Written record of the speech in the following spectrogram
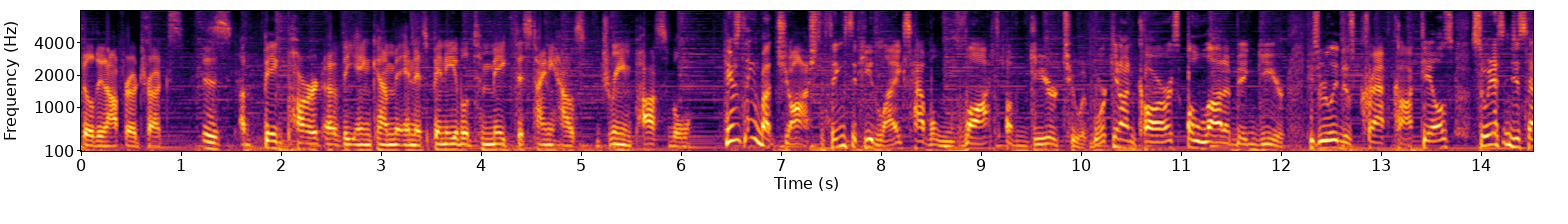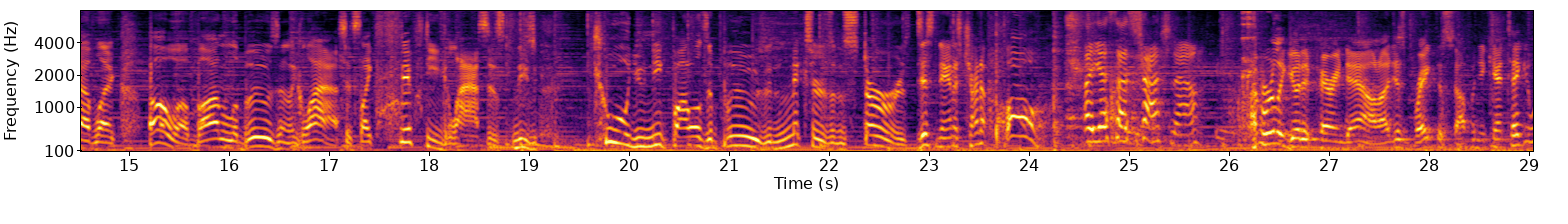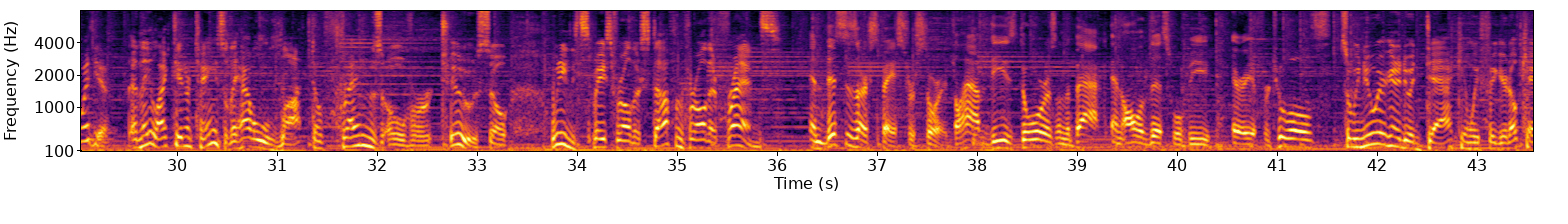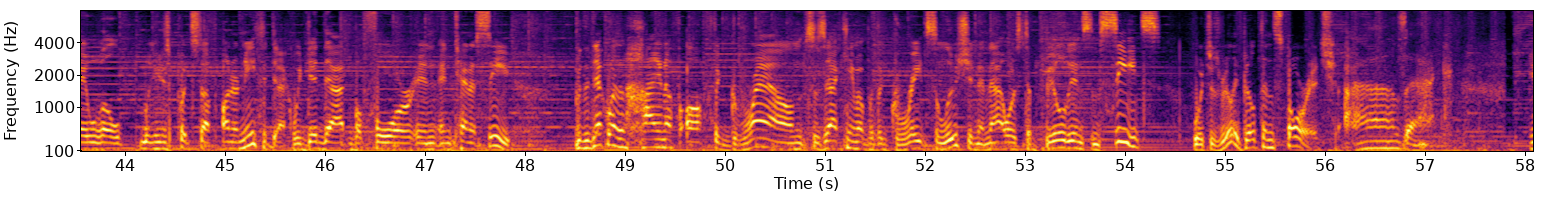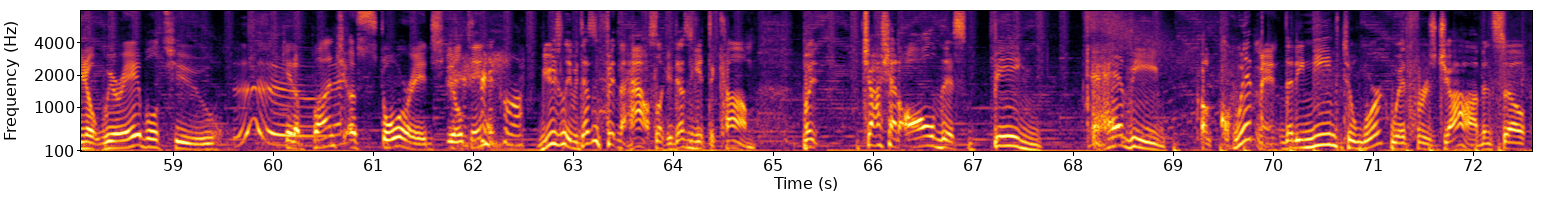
building off-road trucks is a big part of the income and it's been able to make this tiny house dream possible. Here's the thing about Josh. The things that he likes have a lot of gear to it. Working on cars, a lot of big gear. He's really into craft cocktails, so he doesn't just have like, oh, a bottle of booze and a glass. It's like 50 glasses. These cool, unique bottles of booze and mixers and stirrers. Is this Nana's China? Oh! I guess that's trash now. I'm really good at paring down. I just break the stuff and you can't take it with you. And they like to entertain, so they have a lot of friends over too. So we need space for all their stuff and for all their friends. And this is our space for storage. I'll have these doors on the back, and all of this will be area for tools. So we knew we were gonna do a deck, and we figured, okay, well, we can just put stuff underneath the deck. We did that before in, in Tennessee. But the deck wasn't high enough off the ground, so Zack came up with a great solution, and that was to build in some seats, which is really built-in storage. Ah, Zack. You know, we were able to get a bunch of storage built in. cool. Usually, if it doesn't fit in the house, look, it doesn't get to come. But Josh had all this big, heavy equipment that he needs to work with for his job, and so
